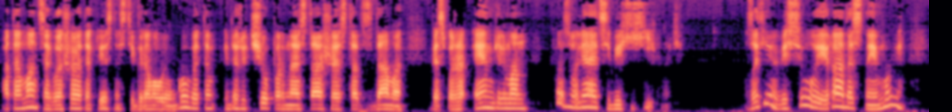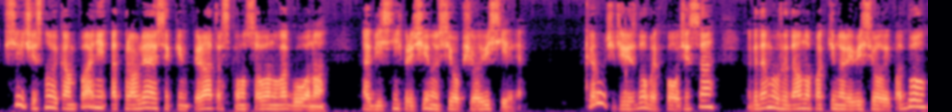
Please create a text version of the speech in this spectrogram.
Атаман соглашает окрестности громовым гоготом, и даже чопорная старшая статсдама госпожа Энгельман позволяет себе хихикнуть. Затем веселые и радостные мы, всей честной компанией, отправляемся к императорскому салону-вагону, объяснить причину всеобщего веселья. Короче, через добрых полчаса, когда мы уже давно покинули веселый подол,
